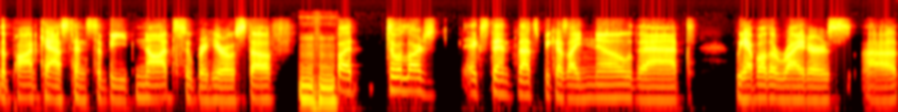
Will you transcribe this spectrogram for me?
the podcast tends to be not superhero stuff, Mm-hmm. but to a large extent, that's because I know that we have other writers uh,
